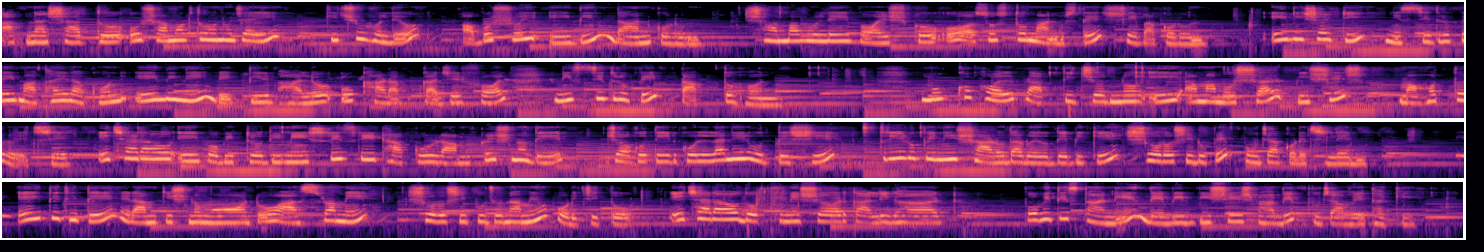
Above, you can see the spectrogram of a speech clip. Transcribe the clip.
আপনার সাধ্য ও সামর্থ্য অনুযায়ী কিছু হলেও অবশ্যই এই দিন দান করুন। সম্ভব হলে বয়স্ক ও অসুস্থ মানুষদের সেবা করুন। এই বিষয়টি নিশ্চিত রূপেই মাথায় রাখুন, এই দিনে ব্যক্তির ভালো ও খারাপ কাজের ফল নিশ্চিত রূপে প্রাপ্ত হন। মুখ্য ফল প্রাপ্তির জন্য এই আমাবস্যার বিশেষ মাহাত্ম রয়েছে। এছাড়াও এই পবিত্র দিনে শ্রী শ্রী ঠাকুর রামকৃষ্ণদেব জগতের কল্যাণের উদ্দেশ্যে স্ত্রী রূপিণী শারদা দেবীকে ষোড়শী রূপে পূজা করেছিলেন। এই তিথিতে রামকৃষ্ণ মঠ ও আশ্রমে ষোড়শী পুজো নামেও পরিচিত। এছাড়াও দক্ষিণেশ্বর, কালীঘাট প্রভৃতি স্থানে দেবীর বিশেষভাবে পূজা হয়ে থাকে।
